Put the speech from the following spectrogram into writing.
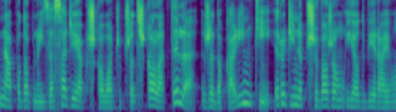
na podobnej zasadzie jak szkoła czy przedszkole. Tyle, że do Kalinki rodziny przywożą i odbierają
